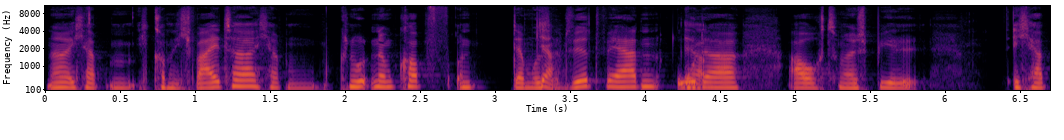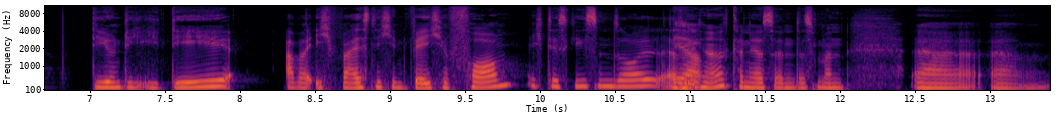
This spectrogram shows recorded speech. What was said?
ne, ich habe, ich komme nicht weiter, ich habe einen Knoten im Kopf und der muss ja. entwirrt werden. Oder ja. auch zum Beispiel, ich habe die und die Idee, aber ich weiß nicht, in welche Form ich das gießen soll. Also ja. ne, kann ja sein, dass man äh, äh,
